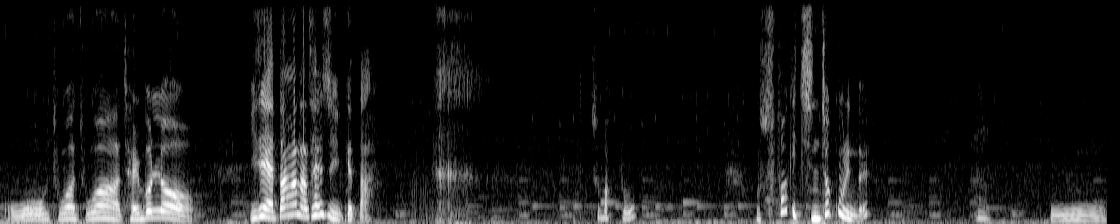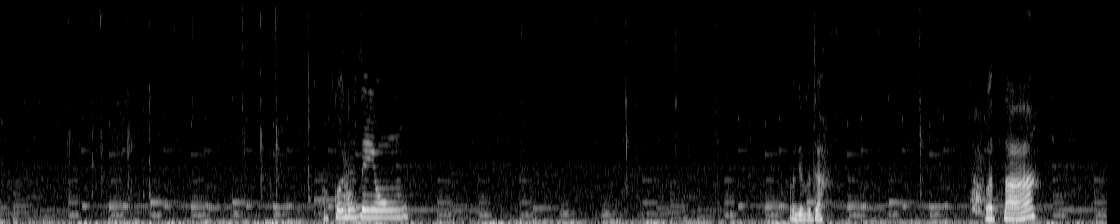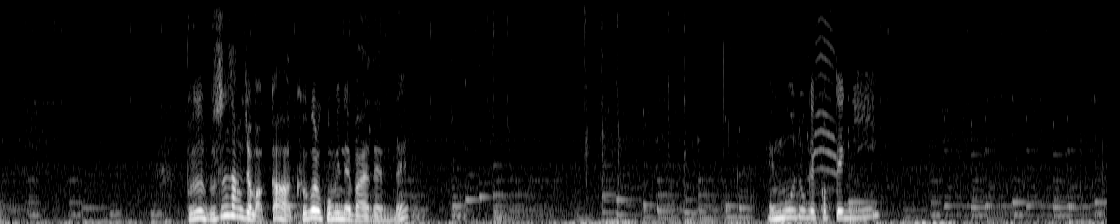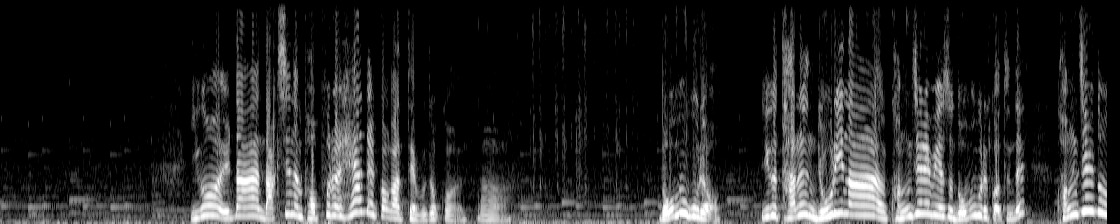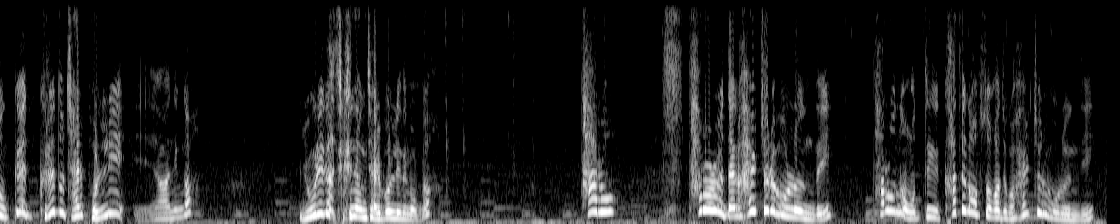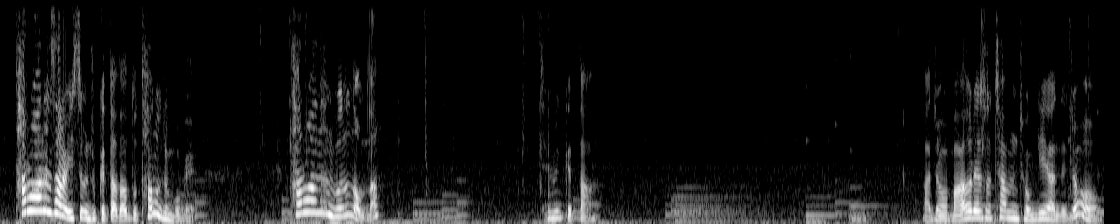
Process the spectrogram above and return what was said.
오, 좋아, 좋아. 잘 벌려. 이제 땅 하나 살 수 있겠다. 수박도. 어, 수박이 진짜 꿀인데? 오. 바꿔주세요. 어디 보자. 좋았다. 무슨 무슨 상점 할까? 그걸 고민해 봐야 되는데. 앵무조개 껍데기. 이거 일단 낚시는 버프를 해야 될 것 같아 무조건. 어. 너무 구려. 이거 다른 요리나 광질에 비해서 너무 구릴 것 같은데? 광질도 꽤 그래도 잘 벌리 아닌가? 요리가 그냥 잘 벌리는 건가? 타로? 타로를 내가 할 줄을 모르는데. 타로는 어떻게 카드가 없어가지고 할 줄을 모르는데. 타로 하는 사람 있으면 좋겠다. 나도 타로 좀 보게 타로 하는 분은 없나? 재밌겠다. 맞아. 마을에서 참 저기 해야 되죠?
